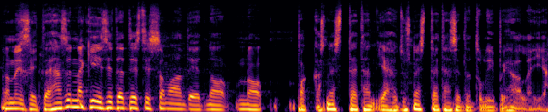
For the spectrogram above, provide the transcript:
No niin, sittenhän se näki sitä tietysti saman tien, että no, no pakkasnesteethän, jäähytysnesteethän sieltä tuli pihalle ja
